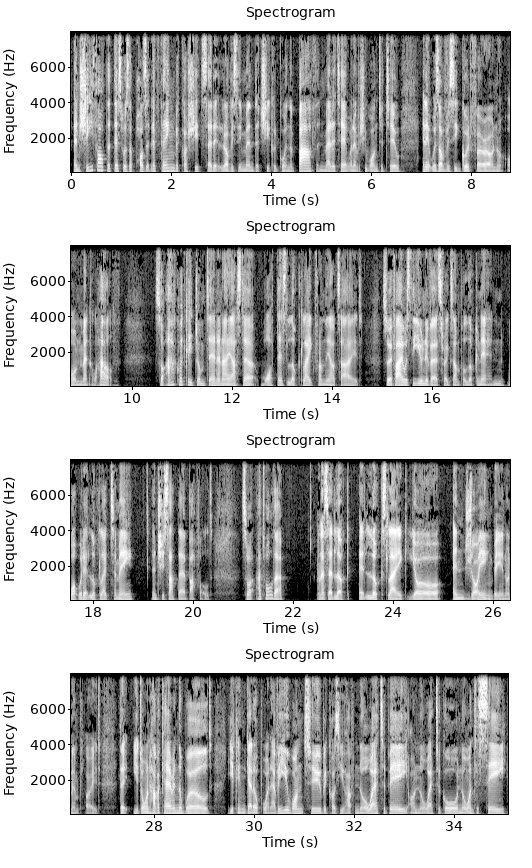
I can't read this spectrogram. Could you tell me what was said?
and she thought that this was a positive thing because she'd said it obviously meant that she could go in the bath and meditate whenever she wanted to. And it was obviously good for her own, own mental health. So I quickly jumped in and I asked her what this looked like from the outside. So if I was the universe, for example, looking in, what would it look like to me? And she sat there baffled. So I told her, and I said, Look, it looks like you're enjoying being unemployed that you don't have a care in the world. You can get up whenever you want to because you have nowhere to be or nowhere to go, no one to see.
